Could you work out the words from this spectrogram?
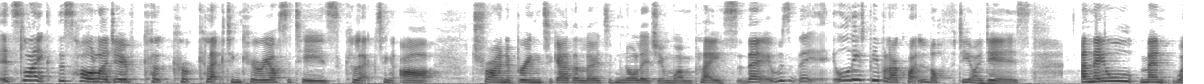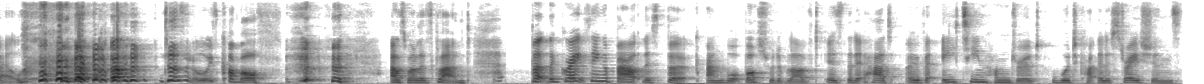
it's like this whole idea of co- co- collecting curiosities, collecting art, trying to bring together loads of knowledge in one place. They, it was, they, all these people had quite lofty ideas. And they all meant well. Doesn't always come off as well as planned. But the great thing about this book and what Bosch would have loved is that it had over 1800 woodcut illustrations,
